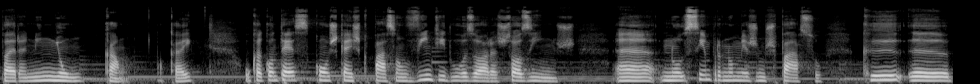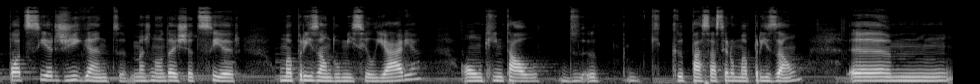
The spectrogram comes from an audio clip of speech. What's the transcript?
para nenhum cão, ok? O que acontece com os cães que passam 22 horas sozinhos, uh, no, sempre no mesmo espaço, que uh, pode ser gigante, mas não deixa de ser uma prisão domiciliária ou um quintal de, que passa a ser uma prisão, um,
